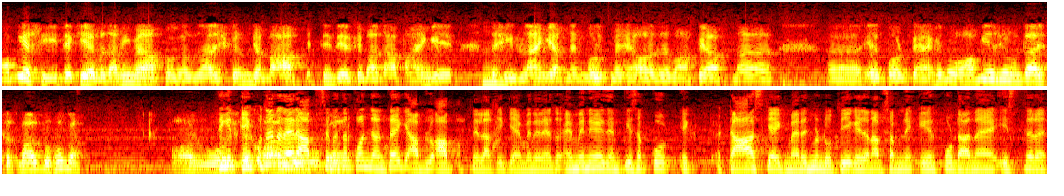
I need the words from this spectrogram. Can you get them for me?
ऑब्वियसली देखिए बदामी मैं आपको गुजारिश करूँ जब आप इतनी देर के बाद आप आएँगे हम्म। तशरीफ़ लाएँगे अपने मुल्क में और वहाँ पे आप एयरपोर्ट पे आएँगे तो ऑब्वियसली उनका इस्तेमाल तो होगा। और वो लेकिन एक होता है ना आपसे बेहतर कौन जानता है कि आप लोग आप अपने इलाके के एम एन तो एम एन एम पी सबको एक टास्क या एक मैनेजमेंट होती है कि जनाब सबने एयरपोर्ट आना है इस तरह।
